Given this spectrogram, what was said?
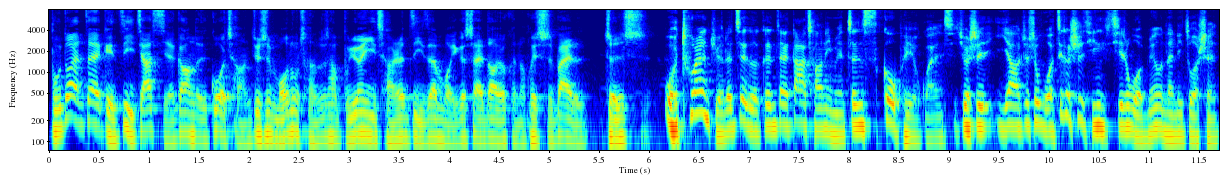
不断在给自己加斜杠的过程，就是某种程度上不愿意承认自己在某一个赛道有可能会失败的真实。我突然觉得这个跟在大厂里面争 scope 有关系，就是一样，就是我这个事情其实我没有能力做深，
